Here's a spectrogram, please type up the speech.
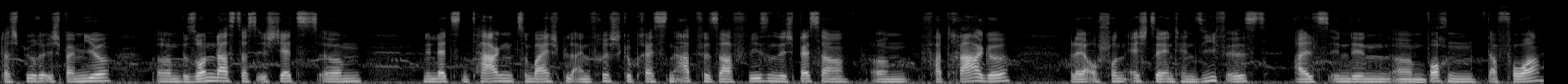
Das spüre ich bei mir ähm, besonders, dass ich jetzt ähm, in den letzten Tagen zum Beispiel einen frisch gepressten Apfelsaft wesentlich besser ähm, vertrage, weil er ja auch schon echt sehr intensiv ist als in den ähm, Wochen davor.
